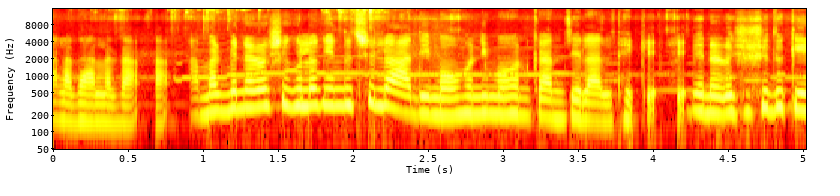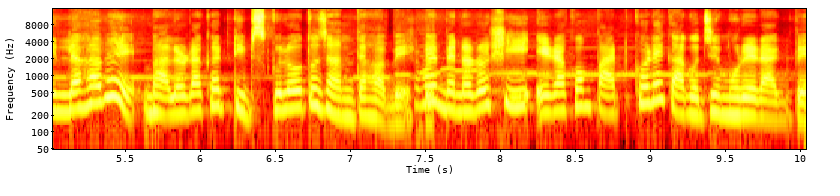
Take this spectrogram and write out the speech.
আলাদা আলাদা। আমার বেনারসিগুলো কিন্তু ছিল আদি মোহনী, মোহন কাঞ্জিলাল থেকে। বেনারসি শুধু কিনলে হবে, ভালো রাখার টিপসগুলোও তো জানতে হবে। বেনারসি এরকম পাট করে কাগজে মুড়ে রাখবে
